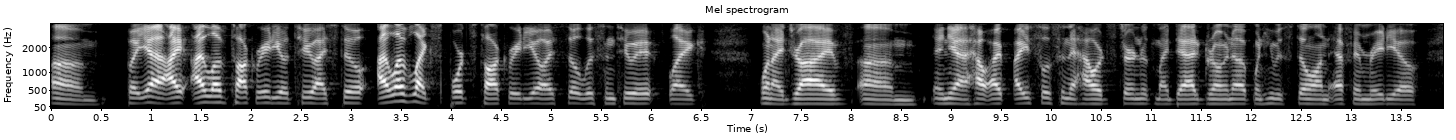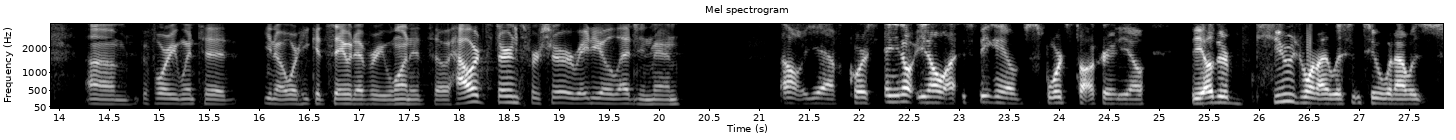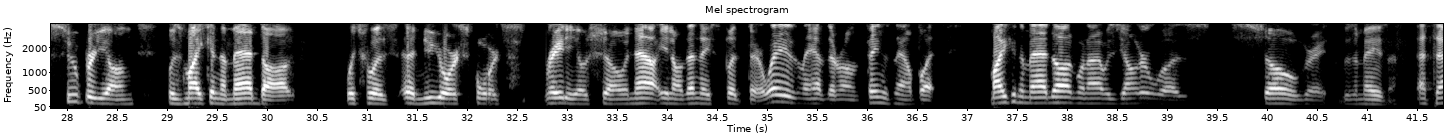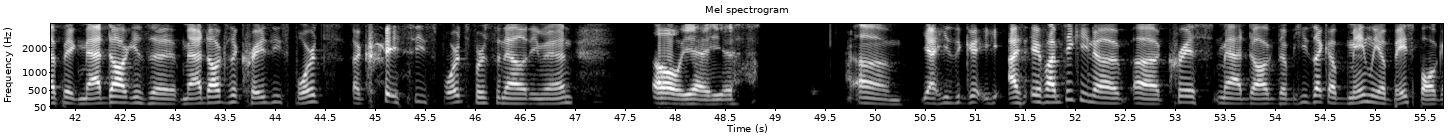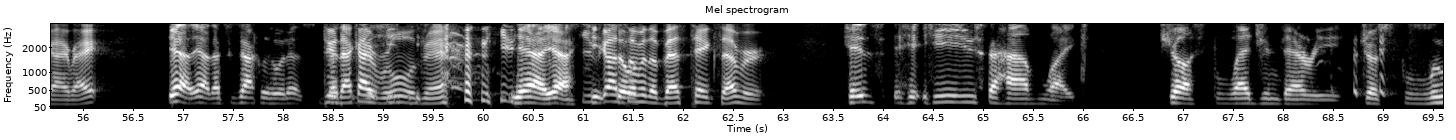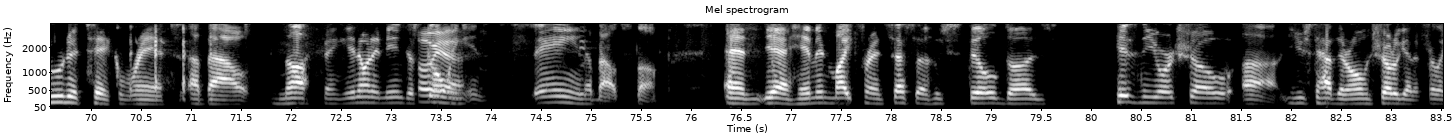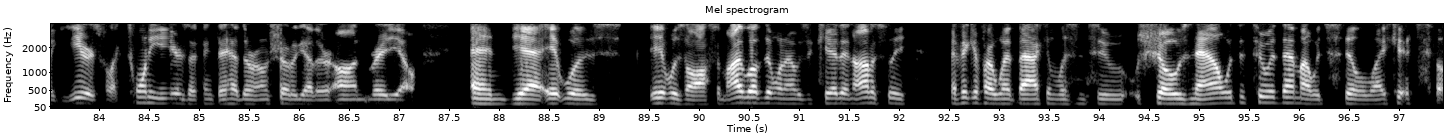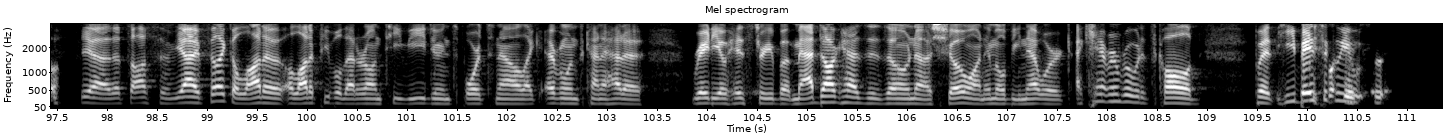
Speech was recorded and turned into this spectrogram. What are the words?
Um, but yeah, I, I love talk radio too. I still I love like sports talk radio. I still listen to it like when I drive. Um, and yeah, how I, I used to listen to Howard Stern with my dad growing up when he was still on FM radio um, before he went to you know where he could say whatever he wanted. So Howard Stern's for sure a radio legend, man. Oh yeah, of course. And you know, you know, speaking of sports talk radio, the other huge one I listened to when I was super young was Mike and the Mad Dog, which was a New York sports radio show. And now, you know, then they split their ways and they have their own things now. But Mike and the Mad Dog when I was younger was so great. It was amazing. That's epic. Mad Dog is a Mad Dog's a crazy sports a crazy sports personality, man. Oh yeah, he is. Um, yeah, he's a good. He, I, if I'm thinking of uh, Chris Mad Dog, the, he's like a mainly a baseball guy, right? Yeah, yeah, that's exactly who it is. Dude, that's, that guy rules, he, man. he, yeah, yeah, he's he, got so some of the best takes ever. His he, he used to have like just legendary, just lunatic rants about nothing. You know what I mean? Just oh, going yeah. insane about stuff. And yeah, him and Mike Francesa, who still does his New York show, uh, used to have their own show together for like years, for like 20 years. I think they had their own show together on radio. And yeah, it was it was awesome. I loved it when I was a kid, and honestly, I think if I went back and listened to shows now with the two of them, I would still like it. So yeah, that's awesome. Yeah, I feel like a lot of a lot of people that are on TV doing sports now, like everyone's kind of had a radio history. But Mad Dog has his own uh, show on MLB Network. I can't remember what it's called, but he basically. It's, it's,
